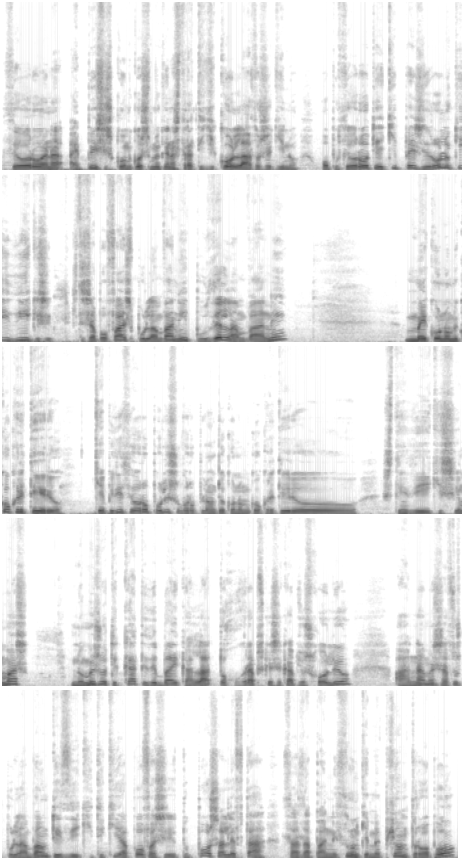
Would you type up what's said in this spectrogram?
θεωρώ ένα επίσης κομικό σημείο και ένα στρατηγικό λάθος εκείνο. Όπου θεωρώ ότι εκεί παίζει ρόλο και η διοίκηση στις αποφάσεις που λαμβάνει ή που δεν λαμβάνει με οικονομικό κριτήριο. Και επειδή θεωρώ πολύ σοβαρό πλέον το οικονομικό κριτήριο στην διοίκησή μας, νομίζω ότι κάτι δεν πάει καλά. Το έχω γράψει και σε κάποιο σχόλιο. Ανάμεσα σε αυτούς που λαμβάνουν τη διοικητική απόφαση του πόσα λεφτά θα δαπανηθούν και με ποιον τρόπο,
